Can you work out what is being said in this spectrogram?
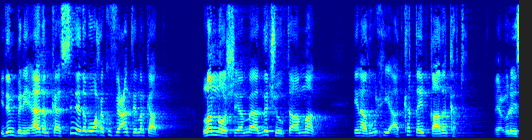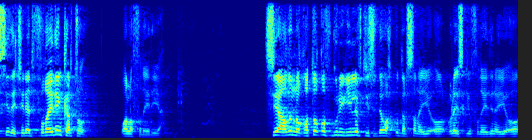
Idan bani aadamkaa sideedaba waxay ku fiican tahay markaad la nooshay ama aad la joogto amaad inaad wixii aad ka qayb qaadan karto ee culaysyada jireed fudaydin karto waa fudaydiya si aad u noqoto qof gurigii laftiisu dee wax ku darsanayo oo culayskii fudaydinayo oo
